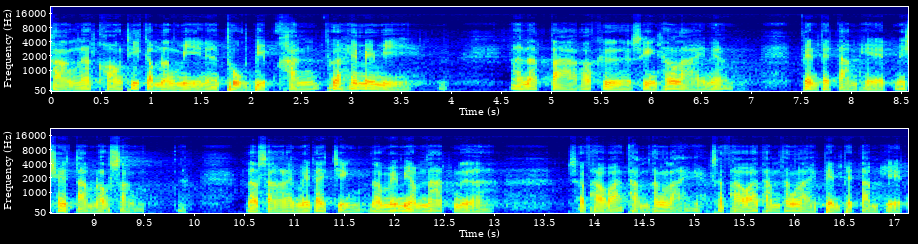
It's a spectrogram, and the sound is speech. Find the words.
ขังนะของที่กำลังมีเนี่ยถูกบีบคั้นเพื่อให้ไม่มี อนัตตาก็คือสิ่งทั้งหลายเนี่ยเป็นไปตามเหตุไม่ใช่ตามเราสั่ง เราสั่งอะไรไม่ได้จริง เราไม่มีอำนาจเหนือ สภาวะธรรมทั้งหลาย สภาวะธรรมทั้งหลายเป็นไปตามเหตุ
